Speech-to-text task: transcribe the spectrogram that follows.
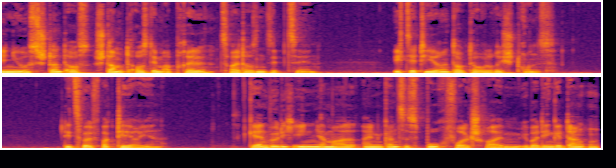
Die News aus, stammt aus dem April 2017. Ich zitiere Dr. Ulrich Strunz. Die zwölf Bakterien. Gern würde ich Ihnen ja mal ein ganzes Buch vollschreiben über den Gedanken,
